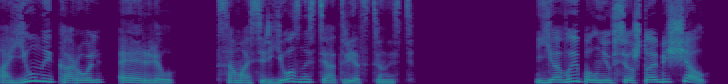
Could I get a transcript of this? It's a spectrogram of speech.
а юный король Эррил. Сама серьезность и ответственность. «Я выполню все, что обещал»,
